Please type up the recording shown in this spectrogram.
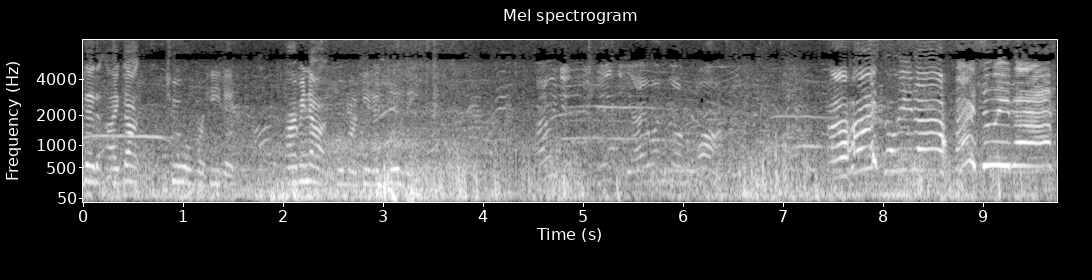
did it, I got too overheated. Or I mean not overheated, dizzy. I would just be dizzy. I wouldn't be able to walk. Uh, hi, Selena! Hi, Selena!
